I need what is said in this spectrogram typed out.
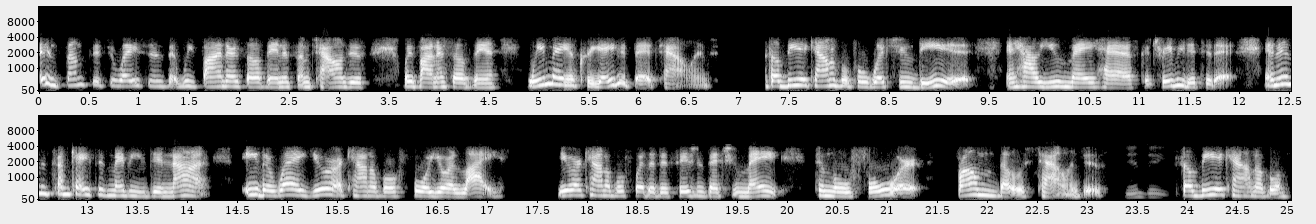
in some situations that we find ourselves in, and some challenges we find ourselves in, we may have created that challenge. So be accountable for what you did and how you may have contributed to that. And in some cases, maybe you did not. Either way, you're accountable for your life. You're accountable for the decisions that you make to move forward from those challenges. Indeed. So be accountable.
